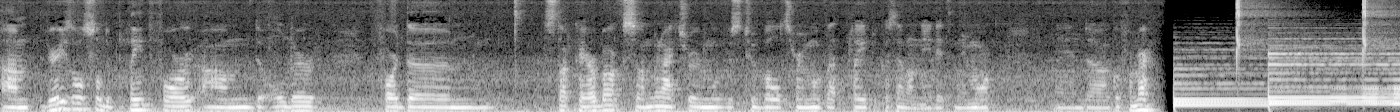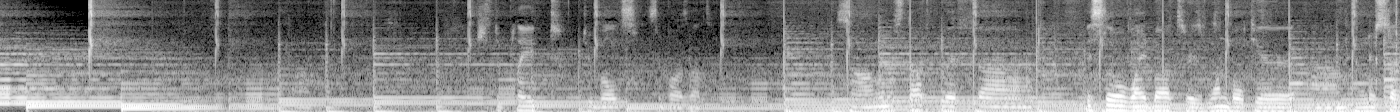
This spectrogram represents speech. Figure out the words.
Um, there is also the plate for um, the older, for the um, stock airbox, so I'm going to actually remove these two bolts, remove that plate because I don't need it anymore, and uh, go from there. Just a plate, two bolts, simple as that. So I'm going to start with uh, this little white box. There's one bolt here. Um, I'm gonna start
